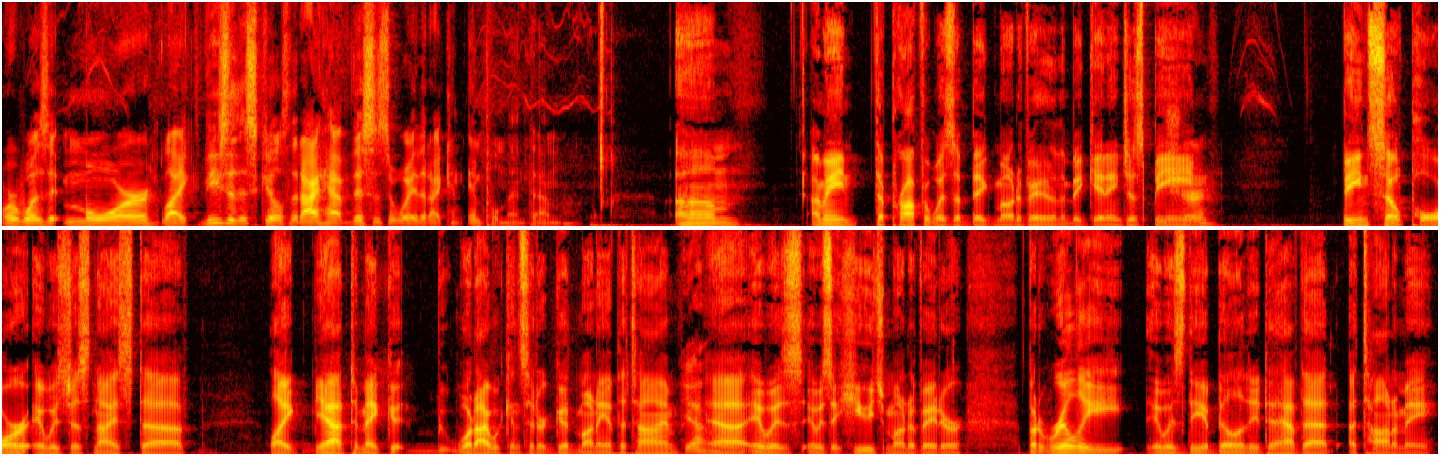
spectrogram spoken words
or was it more like these are the skills that i have this is a way that i can implement them Um, I mean, the profit was a big motivator in the beginning. Just being, Sure. being so poor, it was just nice to, like, yeah, to make good, what I would consider good money at the time. Yeah. Uh, it was it was a huge motivator, but really, it was the ability to have that autonomy,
